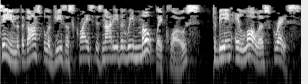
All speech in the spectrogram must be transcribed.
seen that the gospel of Jesus Christ is not even remotely close to being a lawless grace.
